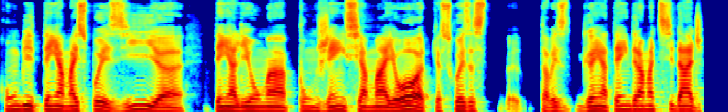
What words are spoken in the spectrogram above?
Kumbi tenha mais poesia, tem ali uma pungência maior, porque as coisas eh, talvez ganhem até em dramaticidade.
